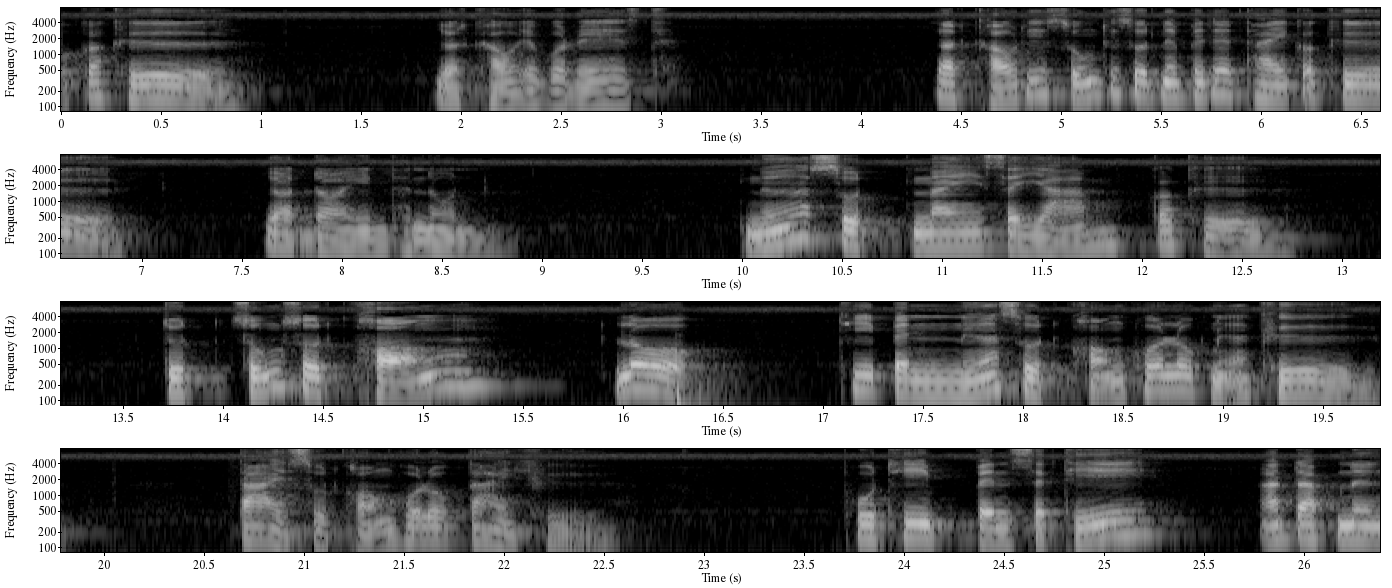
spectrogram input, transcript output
กก็คือ ยอดเขาเอเวอเรสต์ ยอดเขาที่สูงที่สุดในประเทศไทยก็คือ ยอดดอยอินทนนท์เหนือสุดในสยามก็คือ จุดสูงสุดของโลกที่เป็นเหนือสุดของขั้วโลกเหนือคือ ใต้สุดของขั้วโลกใต้คือ ผู้ที่เป็นเศรษฐีอันดับหนึ่ง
